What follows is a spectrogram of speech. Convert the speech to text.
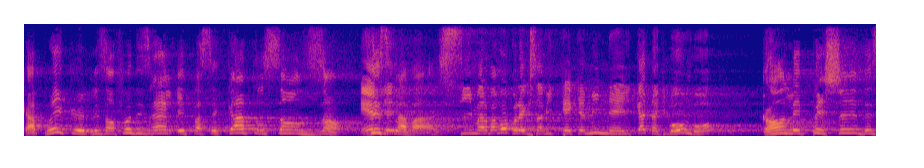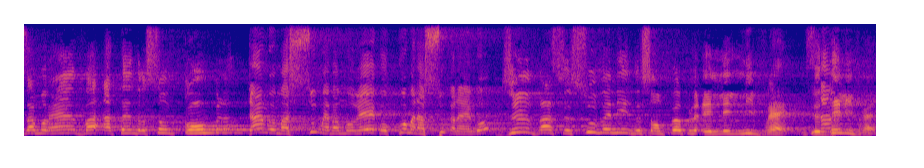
qu'après que les enfants d'Israël aient passé 400 ans d'esclavage, quand les péchés des Amoréens va atteindre son comble, Dieu va se souvenir de son peuple et les livrer, le délivrer.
